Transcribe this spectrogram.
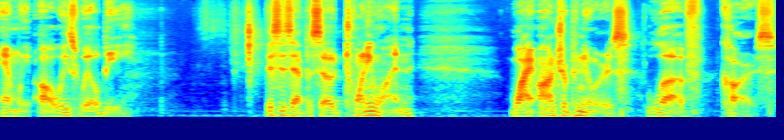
And we always will be. This is episode 21 Why Entrepreneurs Love Cars.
